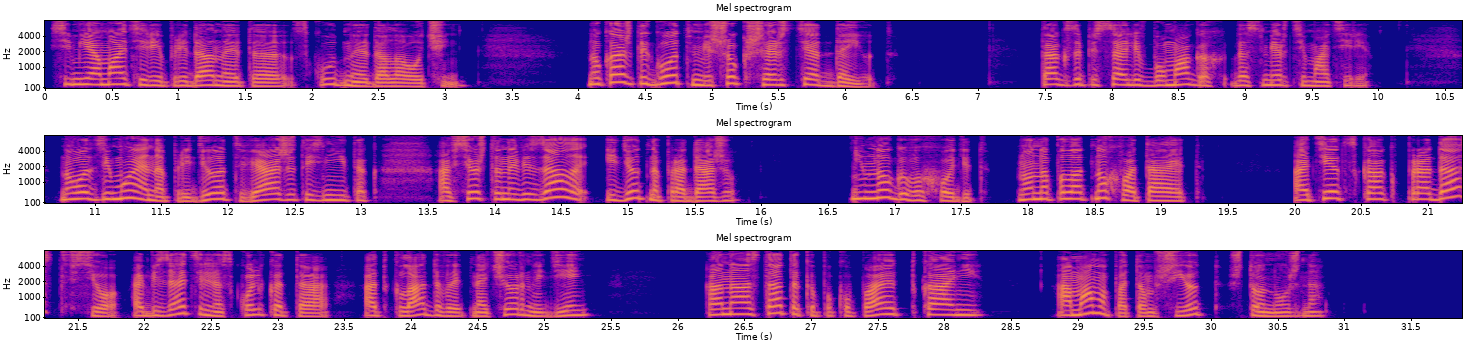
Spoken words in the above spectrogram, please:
Семья матери приданое это скудное дала очень но каждый год мешок шерсти отдают. Так записали в бумагах до смерти матери. Но вот зимой она придет, вяжет из ниток, а все, что навязала, идет на продажу. Немного выходит, но на полотно хватает. Отец как продаст все, обязательно сколько-то откладывает на черный день. А на остаток и покупают ткани, а мама потом шьет, что нужно.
